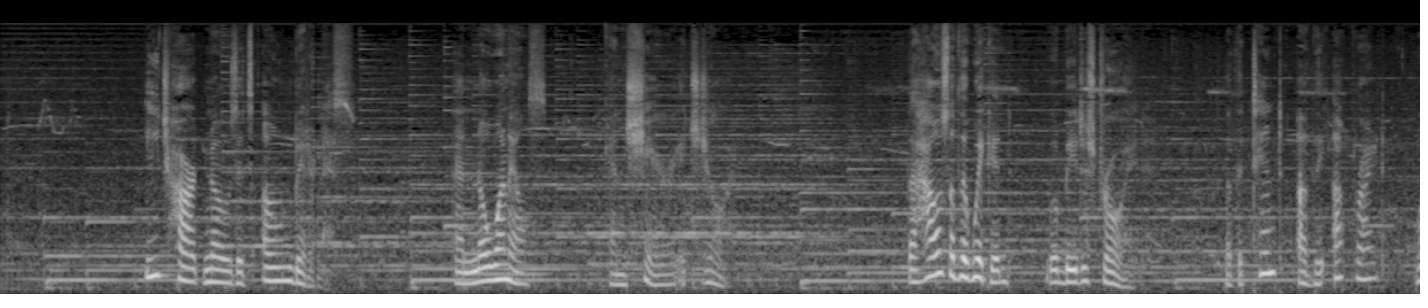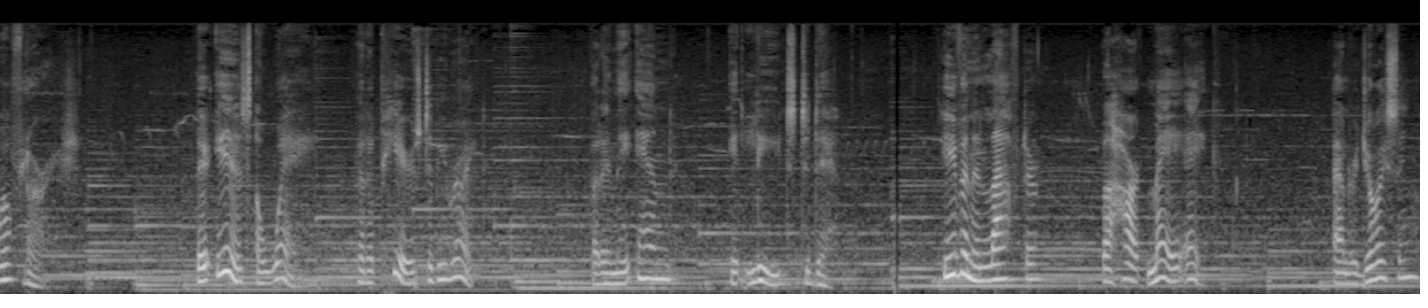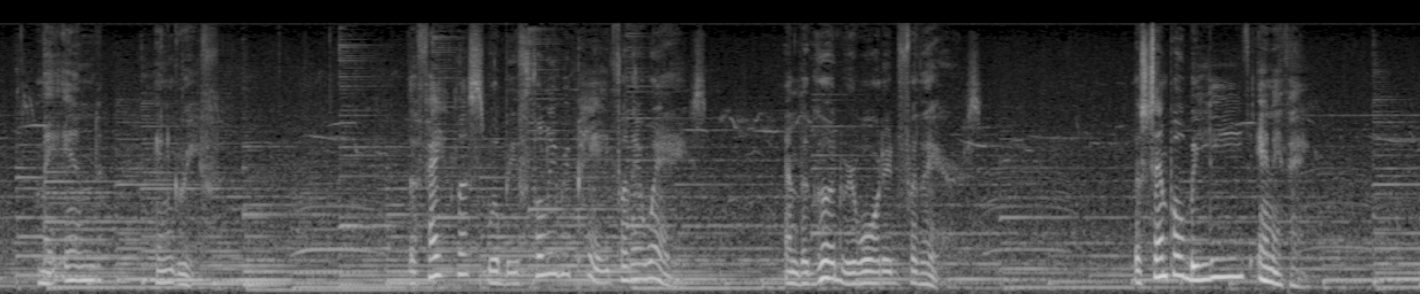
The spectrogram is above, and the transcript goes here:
Each heart knows its own bitterness, and no one else can share its joy. The house of the wicked will be destroyed, but the tent of the upright will flourish. There is a way that appears to be right, but in the end it leads to death. Even in laughter, the heart may ache, and rejoicing may end in grief. The faithless will be fully repaid for their ways, and the good rewarded for theirs. The simple believe anything,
